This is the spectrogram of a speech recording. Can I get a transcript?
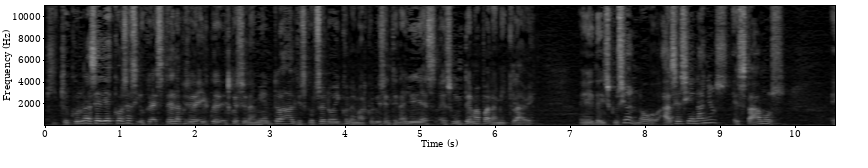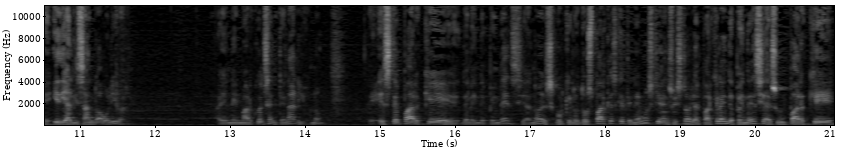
que, que ocurre una serie de cosas y este es la cuestión, el, el, cuestionamiento al discurso heroico en el marco del Bicentenario es, es un tema para mí clave eh, de discusión. ¿no? Hace 100 años estábamos eh, idealizando a Bolívar en el marco del centenario, ¿no? este parque de la independencia, ¿no? Es porque los dos parques que tenemos tienen su historia. El Parque de la Independencia es un parque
